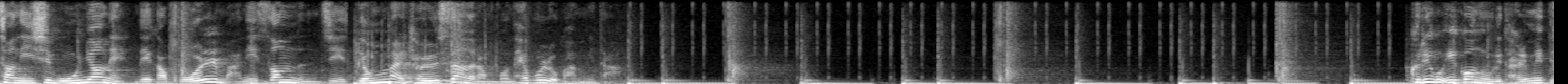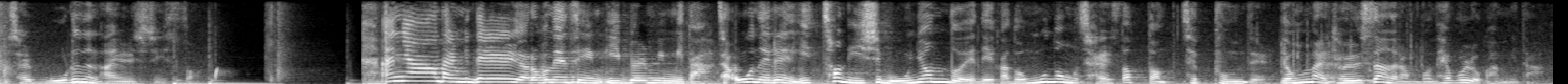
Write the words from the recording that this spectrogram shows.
2025년에 내가 뭘 많이 썼는지 연말 결산을 한번 해보려고 합니다. 그리고 이건 우리 달미들이 잘 모르는 아이일 수 있어. 안녕 달미들 여러분의 선생님 이별미입니다 자 오늘은 2025년도에 내가 너무너무 잘 썼던 제품들 연말 결산을 한번 해보려고 합니다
